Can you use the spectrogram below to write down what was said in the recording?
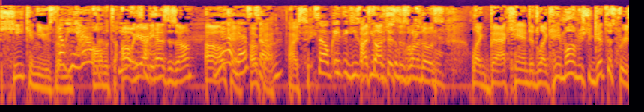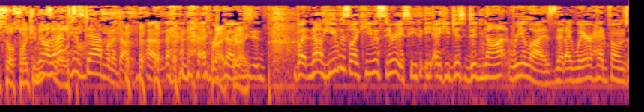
he can use them No, he has all the time. He oh, he already own. has his own. Oh, Yeah, okay. he has his okay. own. I see. So it, he's like, yeah, thought this was one of those like backhanded, like, "Hey, mom, you should get this for yourself so I can No, use it all that his time." dad would have done. Uh, that- Right, no, right. But no, he was like he was serious. He, he he just did not realize that I wear headphones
